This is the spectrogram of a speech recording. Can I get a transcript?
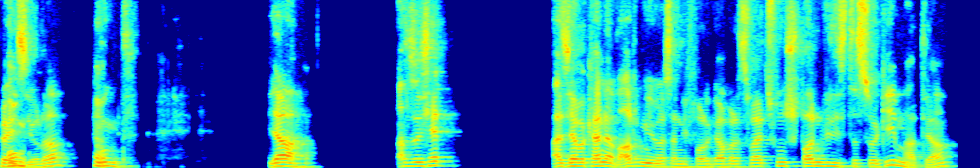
Crazy, oder? Punkt. Ja, also ich hätte, also ich habe keine Erwartungen jeweils an die Folge, aber das war jetzt schon spannend, wie sich das so ergeben hat, ja.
